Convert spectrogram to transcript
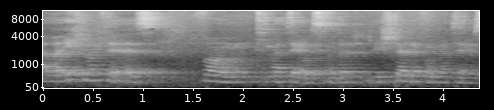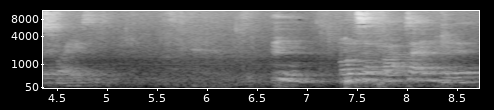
Aber ich möchte es von Matthäus, der, die Stelle von Matthäus vorlesen. Unser Vater im Himmel,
